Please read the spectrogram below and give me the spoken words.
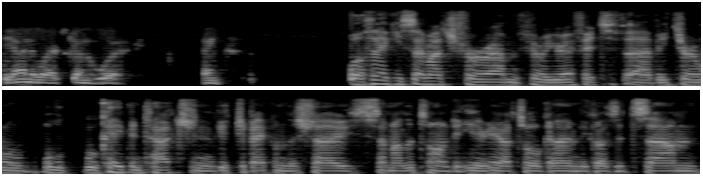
the only way it's going to work. Thanks. Well, thank you so much for um, for your efforts, uh, Victor, and we'll, we'll, we'll keep in touch and get you back on the show some other time to hear how it's all going because it's um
